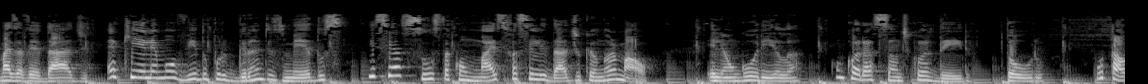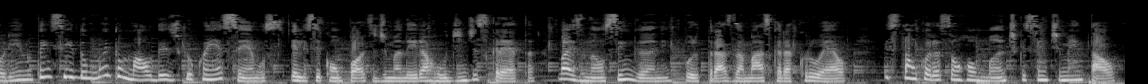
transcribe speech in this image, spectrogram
mas a verdade é que ele é movido por grandes medos e se assusta com mais facilidade do que o normal. Ele é um gorila com coração de cordeiro, touro. O taurino tem sido muito mal desde que o conhecemos. Ele se comporta de maneira rude e indiscreta, mas não se engane, por trás da máscara cruel está um coração romântico e sentimental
